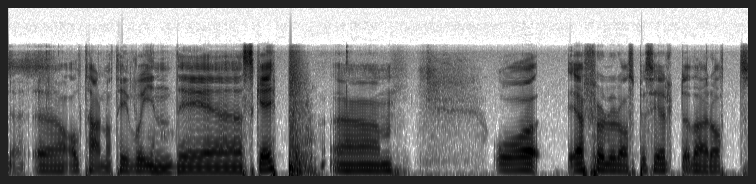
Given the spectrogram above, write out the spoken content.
uh, alternativ og indie-scape. Um, og jeg føler da spesielt det der at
